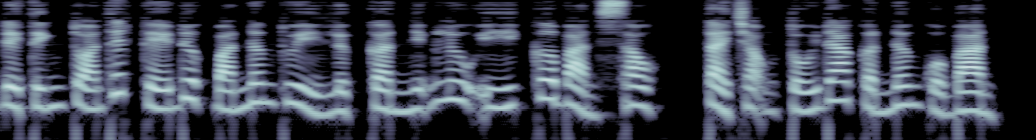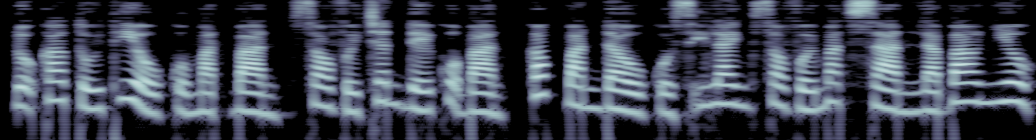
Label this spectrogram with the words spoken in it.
Để tính toán thiết kế được bàn nâng thủy lực cần những lưu ý cơ bản sau, tải trọng tối đa cần nâng của bàn, độ cao tối thiểu của mặt bàn so với chân đế của bàn, góc ban đầu của xi lanh so với mặt sàn là bao nhiêu,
